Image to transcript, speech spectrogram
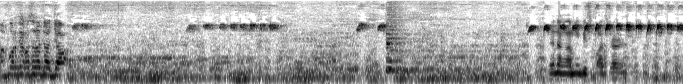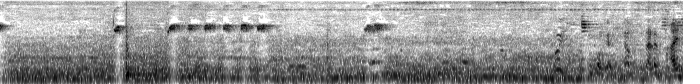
One forty ako sa Jojo. Yan ang aming dispatcher. Ay.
